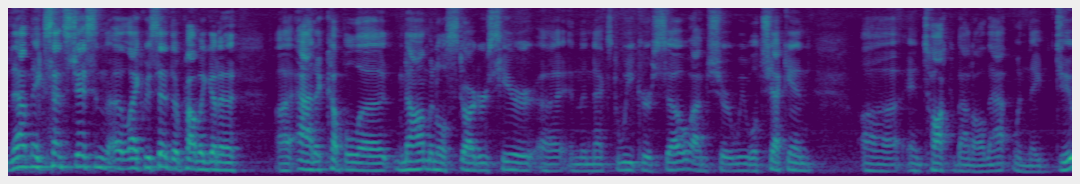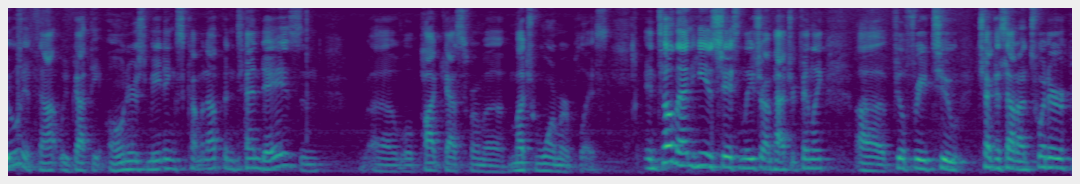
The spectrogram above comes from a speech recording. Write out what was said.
that makes sense, Jason. Uh, like we said, they're probably going to uh, add a couple of nominal starters here uh, in the next week or so. I'm sure we will check in uh, and talk about all that when they do. If not, we've got the owners' meetings coming up in ten days, and uh, we'll podcast from a much warmer place. Until then, he is Jason Lieser. I'm Patrick Finley. Uh, feel free to check us out on Twitter.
